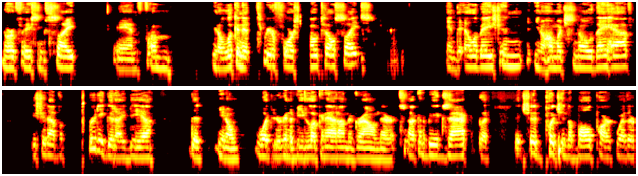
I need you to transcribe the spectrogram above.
north facing site. And from, you know, looking at three or four SNOTEL sites and the elevation, you know, how much snow they have, you should have a pretty good idea that, you know, what you're going to be looking at on the ground there. It's not going to be exact, but it should put you in the ballpark whether,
